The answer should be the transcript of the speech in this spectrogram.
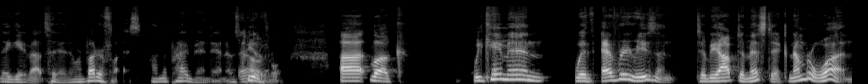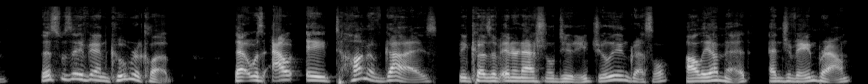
they gave out today. There were butterflies on the pride bandana. It was Oh. beautiful. Uh, look, we came in with every reason to be optimistic. Number one, this was a Vancouver club that was out a ton of guys because of international duty. Julian Gressel, Ali Ahmed, and Javain Brown,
